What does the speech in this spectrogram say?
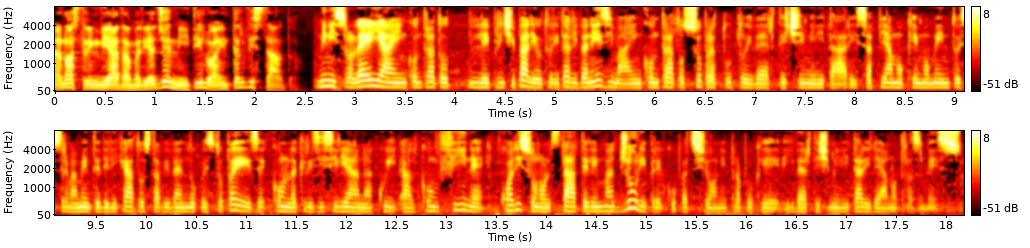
La nostra inviata Maria Gianniti lo ha intervistato. Ministro, lei ha incontrato le principali autorità libanesi, ma ha incontrato soprattutto i vertici militari. Sappiamo che momento estremamente delicato sta vivendo questo paese con la crisi siriana qui al confine. Quali sono state le maggiori preoccupazioni proprio che i vertici militari le hanno trasmesso?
